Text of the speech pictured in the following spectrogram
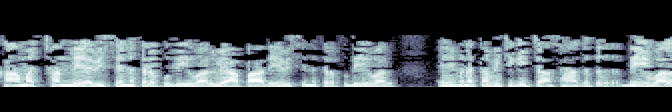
කාමච්ඡන්දය විශ්ෙන්න කරපු දේවල් ව්‍යාපාදය විශ්ෙන්න කරපු දේවල් එහෙම නැත්නම් විචිකිච්ඡා සහගත දේවල්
